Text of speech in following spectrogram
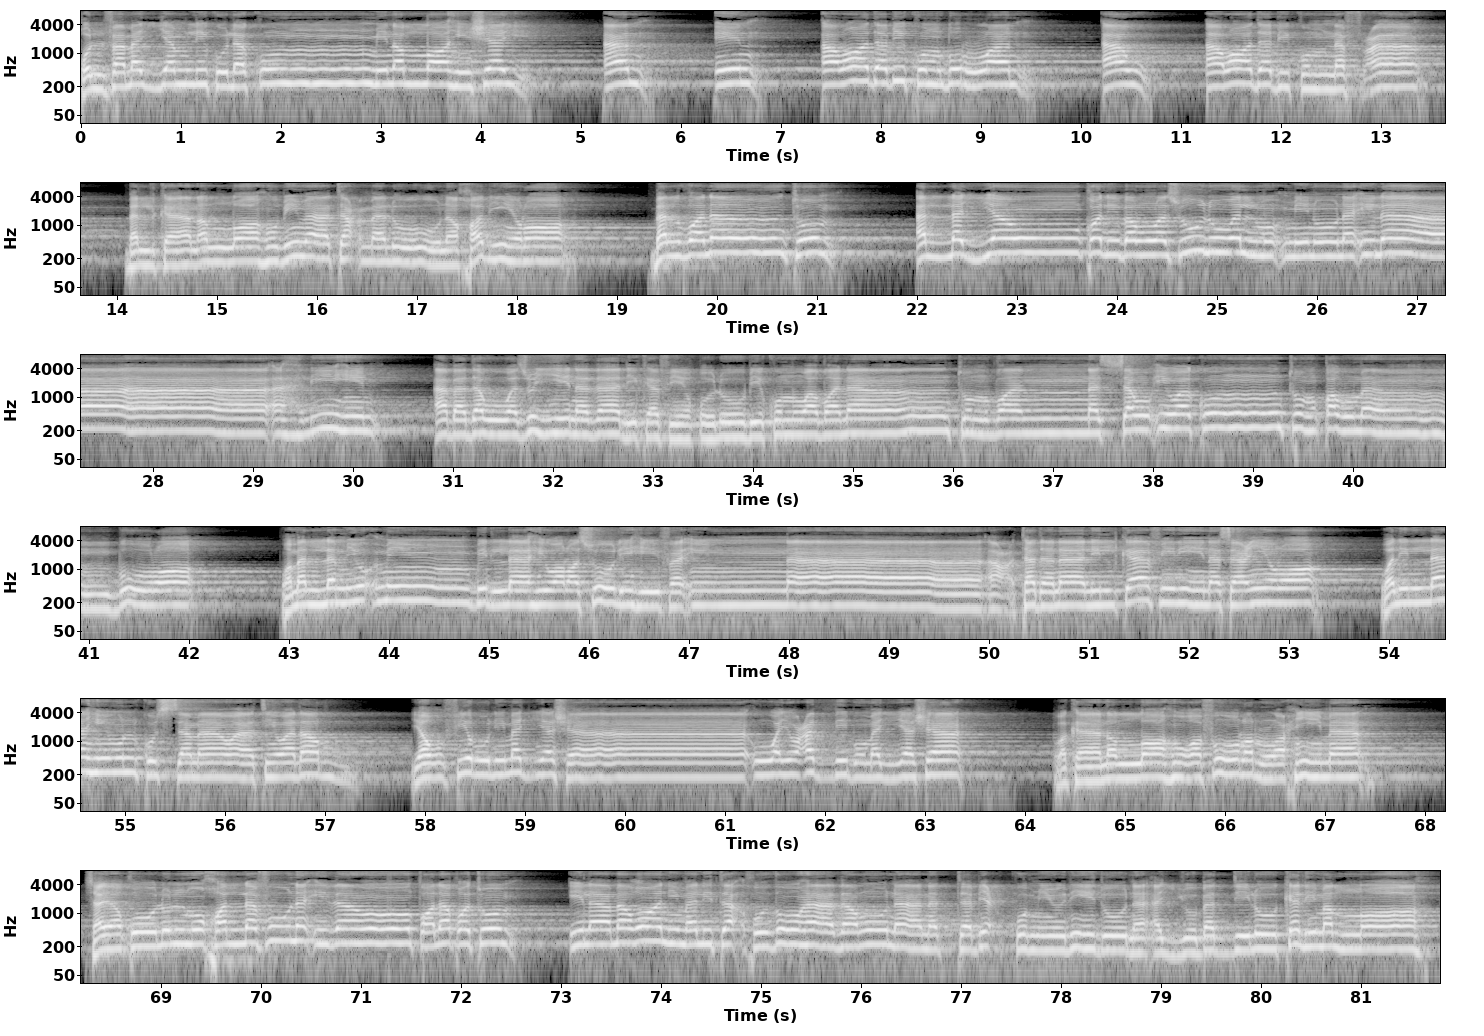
قل فمن يملك لكم من الله شيء أن إن أراد بكم ضرا أو أراد بكم نفعا بل كان الله بما تعملون خبيرا بل ظننتم أن لن ينقلب الرسول والمؤمنون إلى أهليهم أبدا وزين ذلك في قلوبكم وظننتم ظن السوء وكنتم قوما بورا ومن لم يؤمن بالله ورسوله فإنا أعتدنا للكافرين سعيرا ولله ملك السماوات والأرض يغفر لمن يشاء ويعذب من يشاء وكان الله غفورا رحيما سيقول المخلفون إذا انطلقتم إلى مغانم لتأخذوها ذرونا نتبعكم يريدون أن يبدلوا كلم الله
